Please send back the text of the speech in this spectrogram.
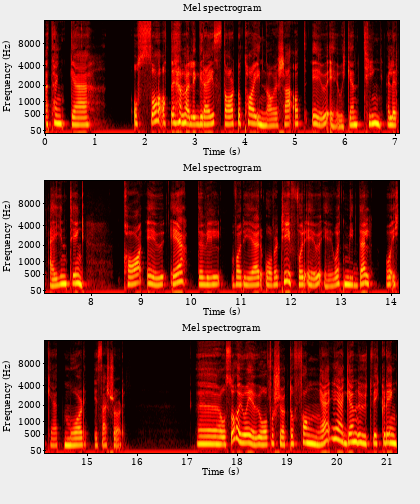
jeg tenker også at det er en veldig grei start å ta inn over seg at EU er jo ikke en ting, eller én ting. Hva EU er, det vil variere over tid, for EU er jo et middel og ikke et mål i seg sjøl. Eh, og så har jo EU òg forsøkt å fange egen utvikling,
